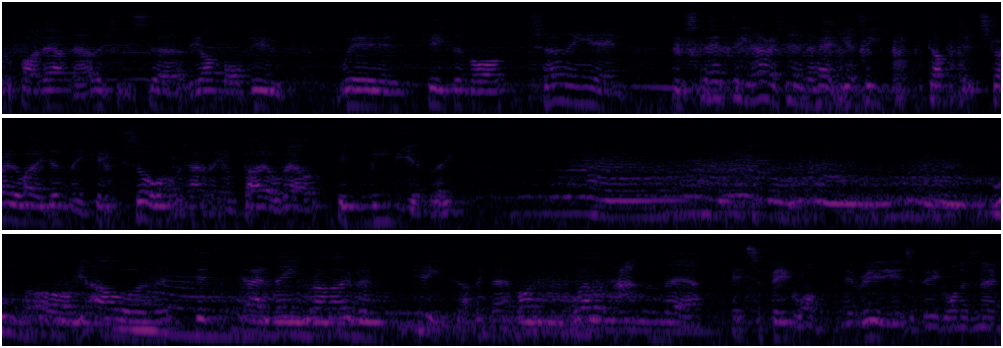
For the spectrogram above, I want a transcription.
We'll find out now. This is uh, the onboard view with Keith Amor turning in. There's Dean Harrison in the head. Yes, he dumped it straight away, didn't he? Keith saw what was happening and bailed out immediately. Oh, yeah, oh, and did Dan Kneen run over Keith? I think that might well have happened there. It's a big one. It really is a big one, isn't it?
